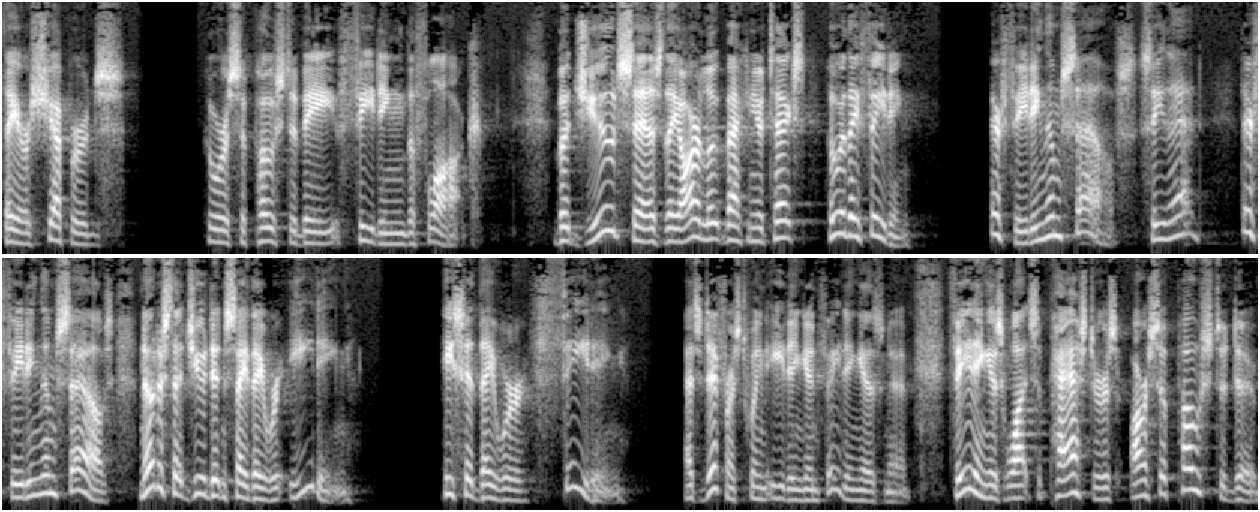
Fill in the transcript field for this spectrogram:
They are shepherds who are supposed to be feeding the flock. But Jude says they are, look back in your text, who are they feeding? They're feeding themselves. See that? They're feeding themselves. Notice that Jude didn't say they were eating. He said they were feeding. That's difference between eating and feeding, isn't it? Feeding is what pastors are supposed to do.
